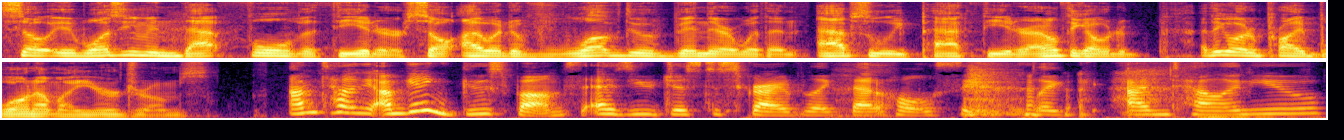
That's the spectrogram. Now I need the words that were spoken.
so it wasn't even that full of a theater. So I would have loved to have been there with an absolutely packed theater. I don't think I would have. I think I would have probably blown out my eardrums. I'm telling you, I'm getting goosebumps as you just described like that whole scene. Like I'm telling you,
